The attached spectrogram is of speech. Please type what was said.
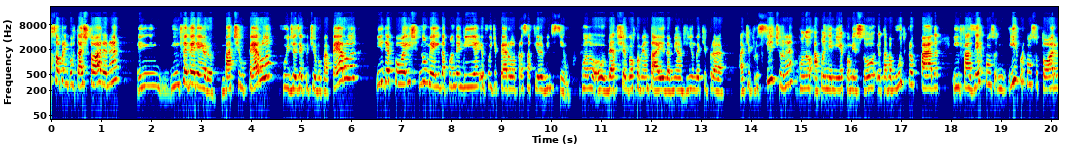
só para encurtar a história, né? Em, em fevereiro, bati o Pérola, fui de executivo para Pérola, E depois, no meio da pandemia, eu fui de Pérola para Safira 25. Quando o Beto chegou a comentar aí da minha vinda aqui para aqui para o sítio, né? Quando a pandemia começou, eu estava muito preocupada em fazer ir para o consultório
